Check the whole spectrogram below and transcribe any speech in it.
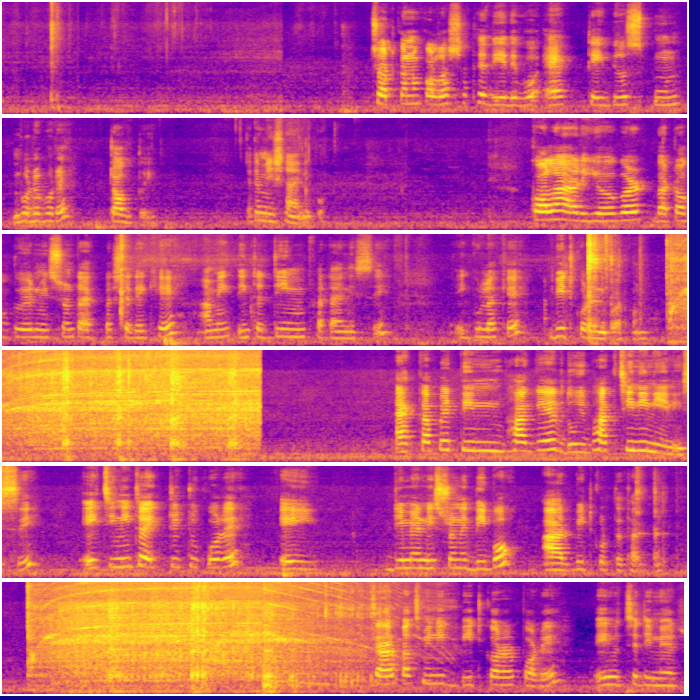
চটকানো কলার সাথে দিয়ে দেব এক টেবিল স্পুন ভরে ভরে টক দই। এটা মিশিয়ে নেব। কলা আর ইয়োগার্ট বা টক দইয়ের মিশ্রণটা একপাশে রেখে আমি তিনটা ডিম ফাটায় নিচ্ছি এইগুলাকে বিট করে নিব এখন। এক কাপের তিন ভাগের দুই ভাগ চিনি নিয়ে নিচ্ছি। এই চিনিটা একটু একটু করে এই ডিমের মিশ্রণে দিব আর বিট করতে থাকবে। চার পাঁচ মিনিট বিট করার পরে এই হচ্ছে ডিমের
